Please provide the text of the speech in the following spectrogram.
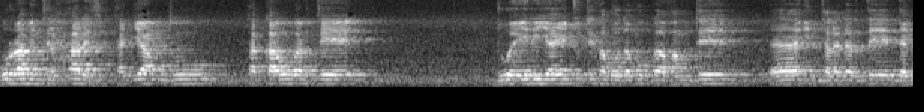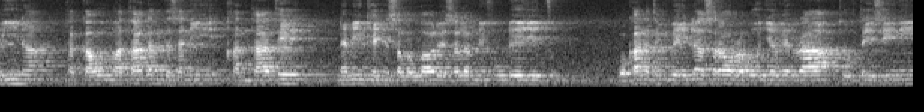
برة بنت الحارث تنجامت تكاو غرتي جويريا يجوتي كبودا مبغا فمتي انتلا غرتي دمينا تكاو متا غندسني خنتاتي نبي كenya صلى الله عليه وسلم نفودي يجو وكانت من بين الأسرى والربوجة من را ترتيسيني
